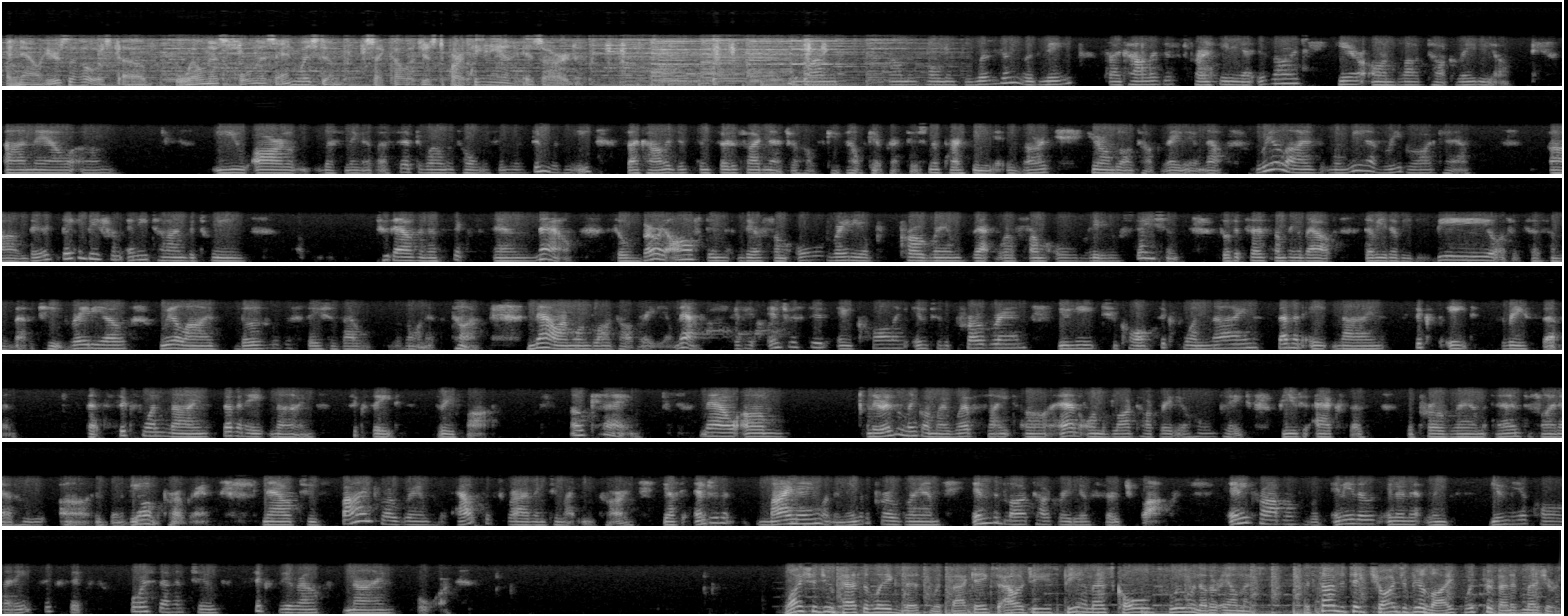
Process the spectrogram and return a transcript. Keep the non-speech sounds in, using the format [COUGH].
And now here's the host of Wellness, Wholeness, and Wisdom, psychologist Parthenia Izzard wholeness, and wisdom with me, psychologist Parthenia Izzard, here on Blog Talk Radio. Uh, now, um, you are listening, as I said, to Wellness, Wholeness, and Wisdom with me, psychologist and certified natural healthcare, healthcare practitioner Parthenia Izzard, here on Blog Talk Radio. Now, realize when we have rebroadcasts, um, they can be from any time between 2006 and now. So very often they're from old radio programs that were from old radio stations. So if it says something about WWDB or if it says something about Achieve Radio, realize those were the stations I was on at the time. Now I'm on Blog Talk Radio. Now, if you're interested in calling into the program, you need to call 619 789 6837. That's 619 789 6837. Okay. Now, um, there is a link on my website uh, and on the Blog Talk Radio homepage for you to access the program and to find out who uh, is going to be on the program. Now, to find programs without subscribing to my e-card, you have to enter the, my name or the name of the program in the Blog Talk Radio search box. Any problems with any of those internet links, give me a call at 866 472 6094. Why should you passively exist with backaches, allergies, PMS, colds, flu, and other ailments? It's time to take charge of your life with preventive measures.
